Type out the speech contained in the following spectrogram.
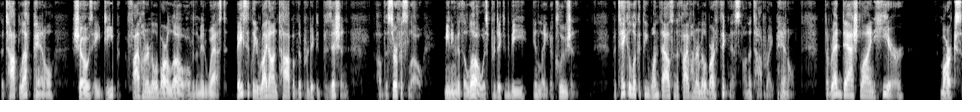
The top left panel shows a deep 500 millibar low over the Midwest, basically right on top of the predicted position of the surface low, meaning that the low was predicted to be in late occlusion. But take a look at the 1000 to 500 millibar thickness on the top right panel. The red dashed line here marks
